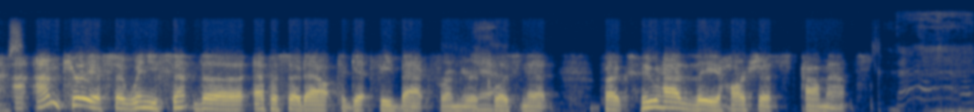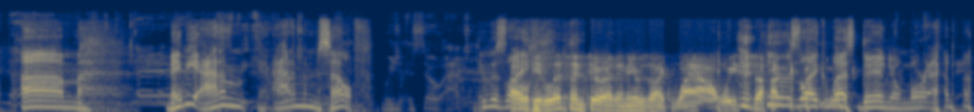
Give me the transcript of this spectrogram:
matters. I, I'm curious. So when you sent the episode out to get feedback from your Yeah. close knit folks, who had the harshest comments? um, maybe Adam, Adam himself. He was like, oh, he listened to it and he was like, "Wow, we suck." he was like less Daniel, more Adam.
